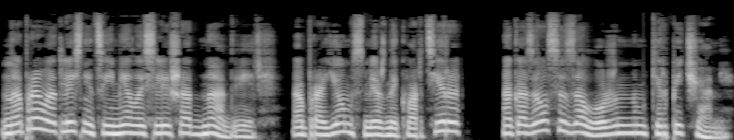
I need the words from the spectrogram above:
Направо от лестницы имелась лишь одна дверь, а проем смежной квартиры оказался заложенным кирпичами.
